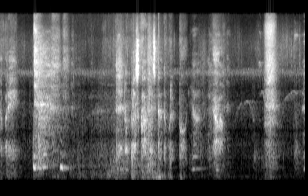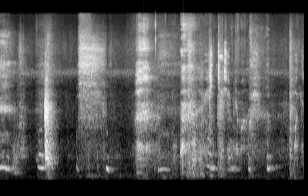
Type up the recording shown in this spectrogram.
Dobrý. To je jenom prasklá dneska, to bude v pohodě. Jo. Ještě, že mě máš. Opatrně.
